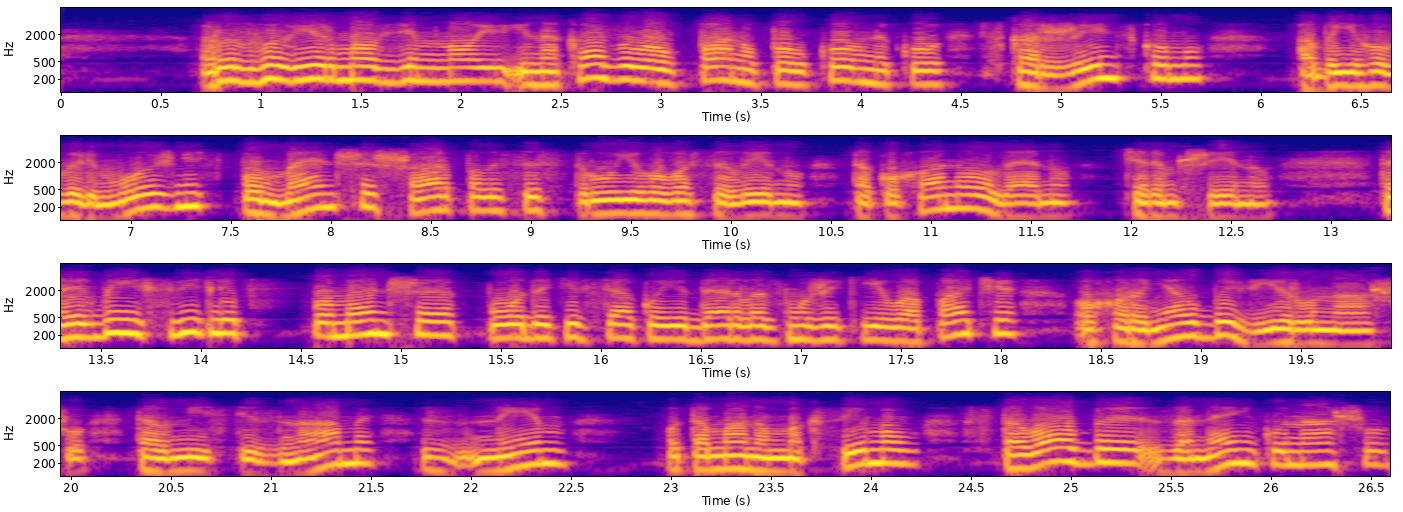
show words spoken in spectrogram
розговір мав зі мною і наказував пану полковнику Скаржинському, аби його вельможність поменше шарпали сестру його Василину та кохану Олену Черемшину, та якби їх світлі поменше податі всякої дерла з мужиків, а паче охороняв би віру нашу та в місті з нами, з ним, отаманом Максимов, ставав би за неньку нашу.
